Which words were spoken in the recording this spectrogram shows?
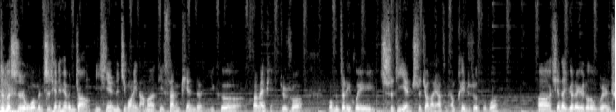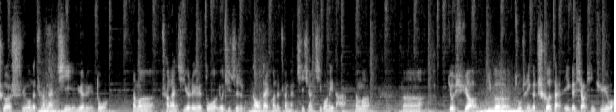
这个是我们之前那篇文章“你信任的激光雷达吗”第三篇的一个番外篇，就是说，我们这里会实际演示教大家怎么样配置这个主播。呃，现在越来越多的无人车使用的传感器也越来越多，那么传感器越来越多，尤其是这种高带宽的传感器，像激光雷达，那么，呃，就需要一个组成一个车载的一个小型局域网。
